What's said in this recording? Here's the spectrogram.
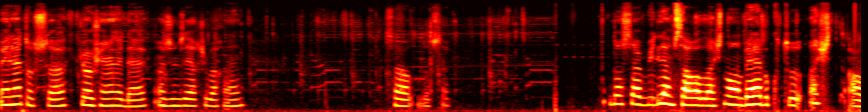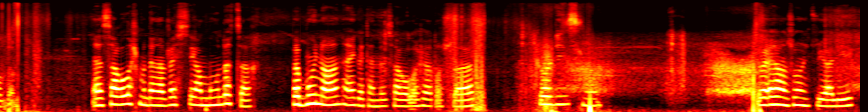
Belə dostlar, görüşənə qədər özünüzə yaxşı baxın. Sağ olun dostlar. Dostlar bilirəm sağollaşdım amma belə bir kutu aç aldım. Yəni sağollaşmadan əvvəl istəyirəm bunu da açaq. Və bu ilə həqiqətən də sağollaşaq dostlar. Gördüyünüz kimi. Ve hansı oyuncu gəlir.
